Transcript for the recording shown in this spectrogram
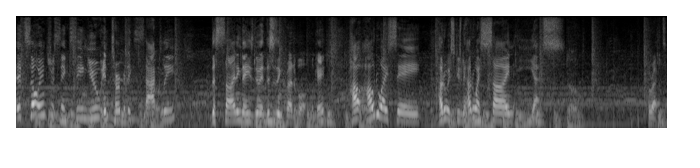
It's so interesting seeing you interpret exactly the signing that he's doing. This is incredible. Okay, how how do I say? How do excuse me? How do I sign yes? Correct.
